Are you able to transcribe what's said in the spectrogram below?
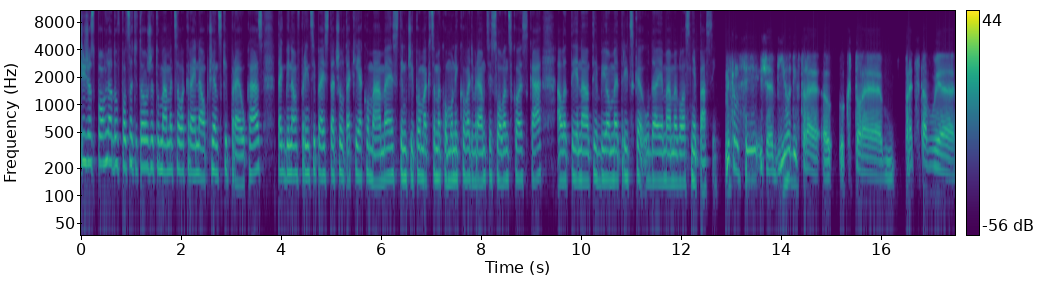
Čiže z pohľadu v podstate toho, že tu máme celá krajina občianský preukaz, tak by nám v princípe aj stačil taký, ako máme s tým čipom, ak chceme komunikovať v rámci Slovensko SK, ale tie na tie biometrické údaje máme vlastne pasy. Myslím si, že výhody, ktoré, ktoré predstavuje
